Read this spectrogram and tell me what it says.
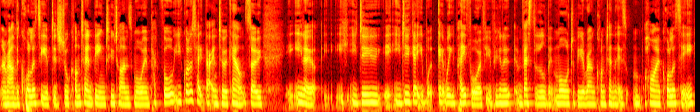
around the quality of digital content being two times more impactful. You've got to take that into account. So you know you do you do get you get what you pay for if, you, if you're going to invest a little bit more to be around content that is higher quality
